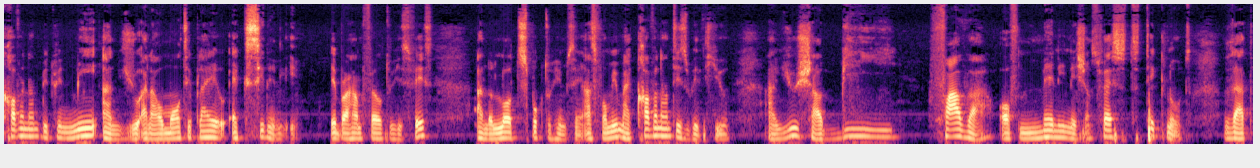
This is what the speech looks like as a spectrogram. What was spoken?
covenant between me and you, and I will multiply you exceedingly. Abraham fell to his face, and the Lord spoke to him, saying, As for me, my covenant is with you, and you shall be father of many nations. First, take note that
